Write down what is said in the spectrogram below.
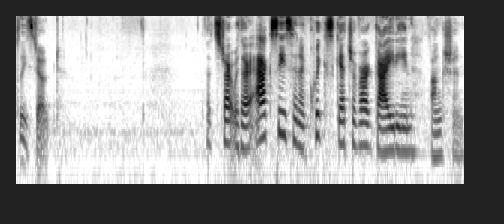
please don't. Let's start with our axes and a quick sketch of our guiding function.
